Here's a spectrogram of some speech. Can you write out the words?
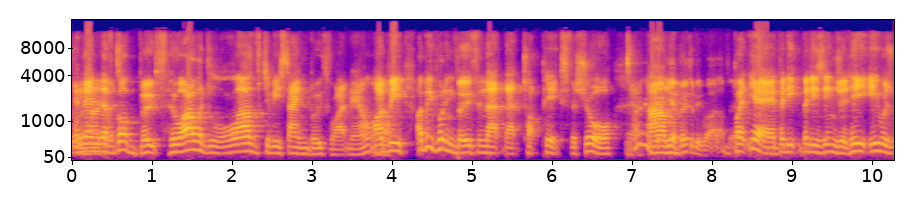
and then they've got Booth, who I would love to be saying Booth right now. Oh. I'd be I'd be putting Booth in that that top picks for sure. Agree. Um, yeah, Booth would be right up there. But yeah, but he but he's injured. He he was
